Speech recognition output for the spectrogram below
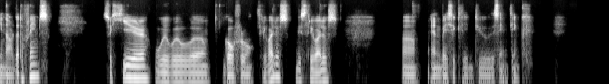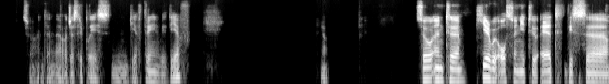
in our data frames. So here we will uh, go through three values, these three values, uh, and basically do the same thing. So then I'll just replace df train with df. Yeah. So and uh, here we also need to add this uh,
